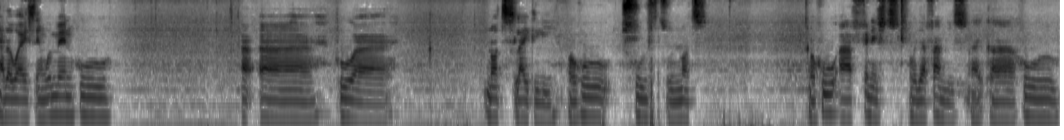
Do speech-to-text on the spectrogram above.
Otherwise, in women who are, uh, who are not likely or who choose to not or who are finished with their families, like uh, who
